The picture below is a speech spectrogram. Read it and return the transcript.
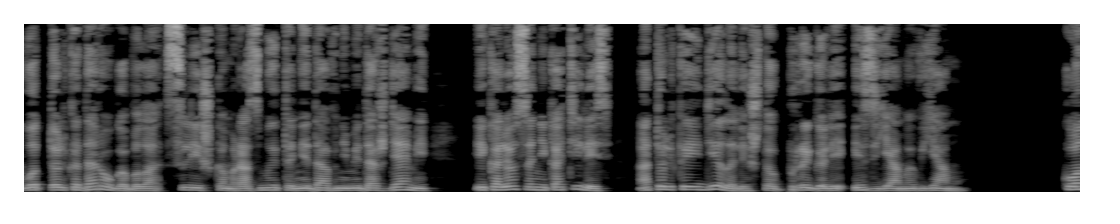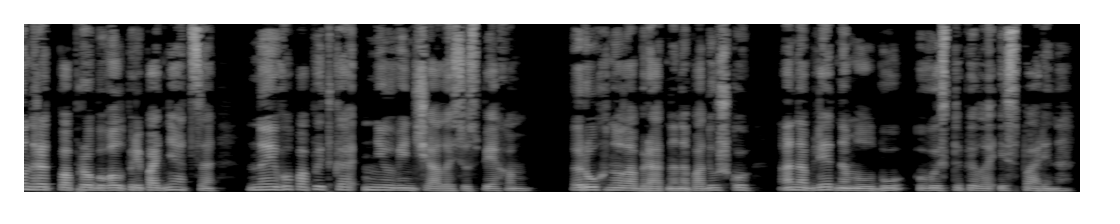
вот только дорога была слишком размыта недавними дождями, и колеса не катились, а только и делали, что прыгали из ямы в яму. Конрад попробовал приподняться, но его попытка не увенчалась успехом. Рухнул обратно на подушку, а на бледном лбу выступила испарина.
